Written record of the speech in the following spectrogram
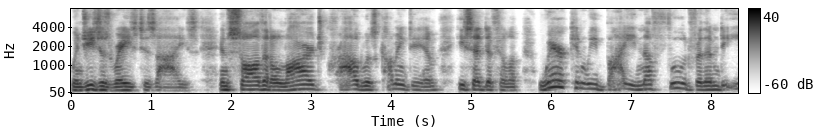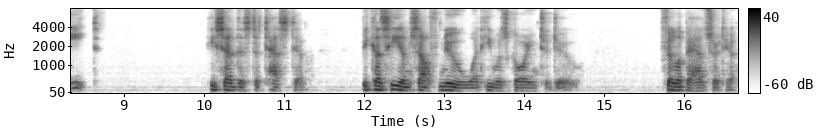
When Jesus raised his eyes and saw that a large crowd was coming to him, he said to Philip, Where can we buy enough food for them to eat? He said this to test him, because he himself knew what he was going to do. Philip answered him,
